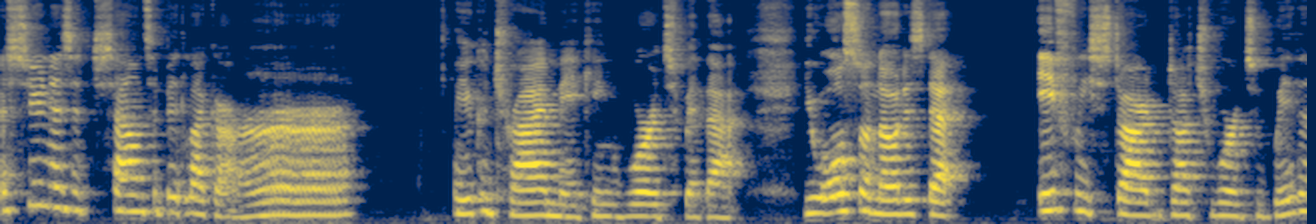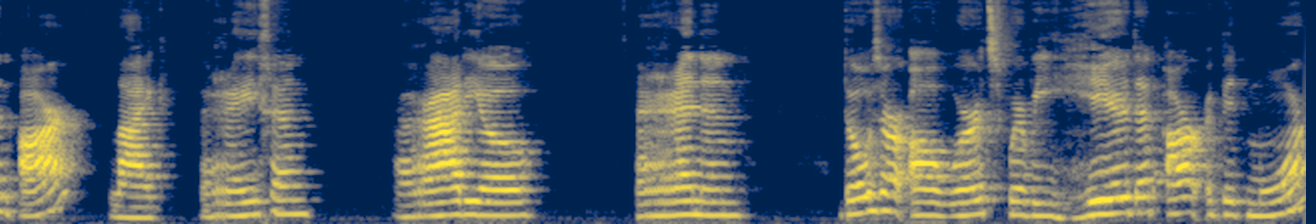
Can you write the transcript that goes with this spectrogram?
As soon as it sounds a bit like a you can try making words with that. You also notice that if we start Dutch words with an R, like regen, radio, rennen. Those are all words where we hear that R a bit more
